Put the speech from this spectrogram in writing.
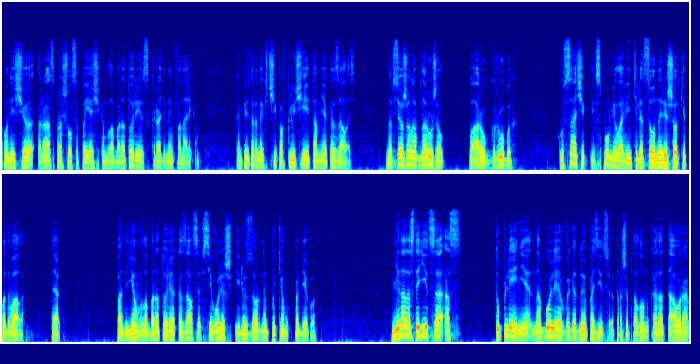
Он еще раз прошелся по ящикам лаборатории с краденным фонариком. Компьютерных чипов ключей там не оказалось. Но все же он обнаружил пару грубых, кусачек и вспомнил о вентиляционной решетке подвала. Так, подъем в лабораторию оказался всего лишь иллюзорным путем к побегу. «Не надо стыдиться оступления на более выгодную позицию», – прошептал он, когда Таура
